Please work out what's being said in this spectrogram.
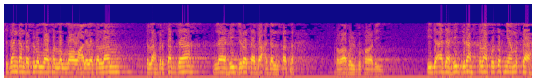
Sedangkan Rasulullah sallallahu alaihi wasallam telah bersabda, "La hijrata ba'dal fath." Rawahul Bukhari. Tidak ada hijrah setelah putusnya Mekah.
